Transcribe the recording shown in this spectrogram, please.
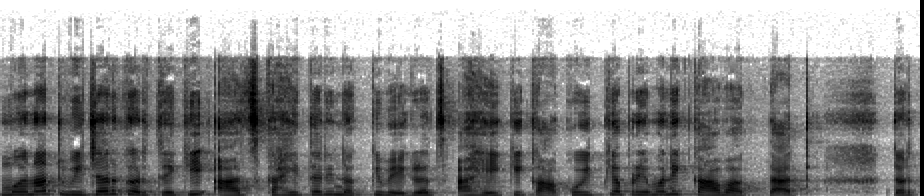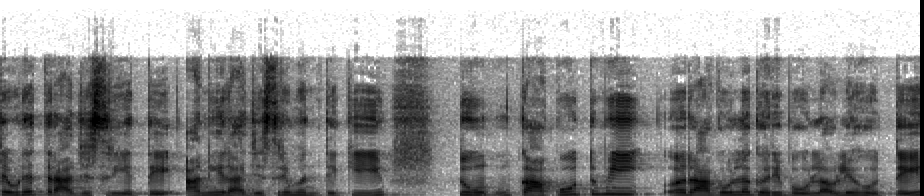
मनात विचार करते की आज काहीतरी नक्की वेगळंच आहे की काकू इतक्या प्रेमाने का वागतात? तर तेवढ्यात राजश्री येते आणि राजश्री म्हणते की तू काकू तुम्ही राघवला घरी बोलावले होते.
